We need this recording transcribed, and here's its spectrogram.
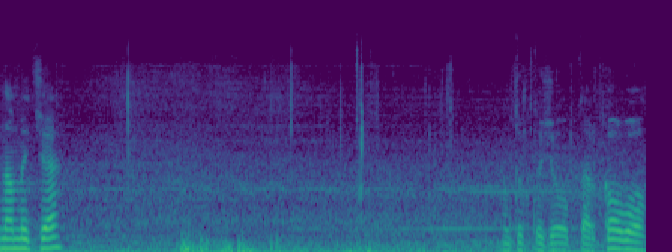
na mycie. No tu ktoś obtarł koło.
